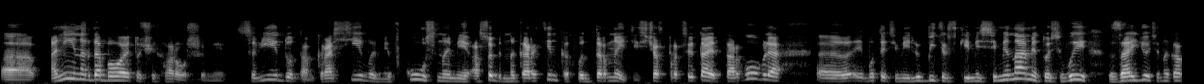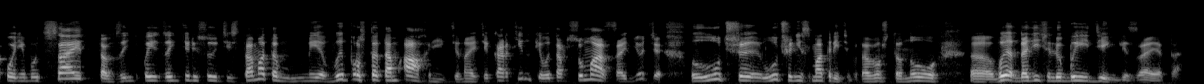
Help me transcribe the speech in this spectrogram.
А, они иногда бывают очень хорошими, с виду, там, красивыми, вкусными, особенно на картинках в интернете. Сейчас процветает торговля э, вот этими любительскими семенами, то есть вы зайдете на какой-нибудь сайт, там, заинтересуетесь томатами, вы просто там ахнете на эти картинки, вы там с ума сойдете, лучше, лучше не смотрите, потому что, ну, э, вы отдадите любые деньги за это.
